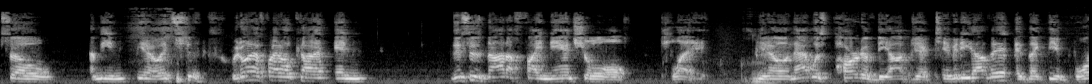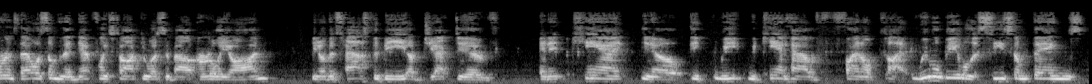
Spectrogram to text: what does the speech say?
So I mean, you know, it's we don't have final cut, and this is not a financial play, you know, and that was part of the objectivity of it, and like the importance. That was something that Netflix talked to us about early on. You know, this has to be objective, and it can't, you know, it, we we can't have final cut. We will be able to see some things,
